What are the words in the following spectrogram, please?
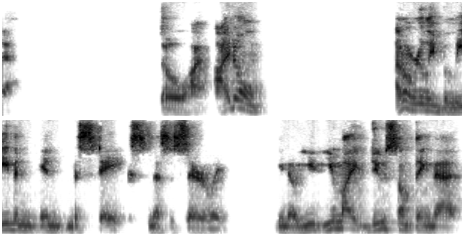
now. So I, I don't I don't really believe in in mistakes necessarily. You know, you you might do something that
